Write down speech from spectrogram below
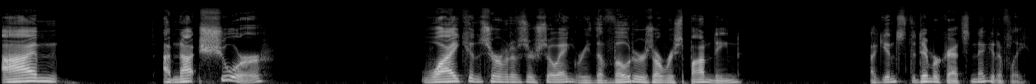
I'm I'm not sure why conservatives are so angry. The voters are responding against the Democrats negatively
